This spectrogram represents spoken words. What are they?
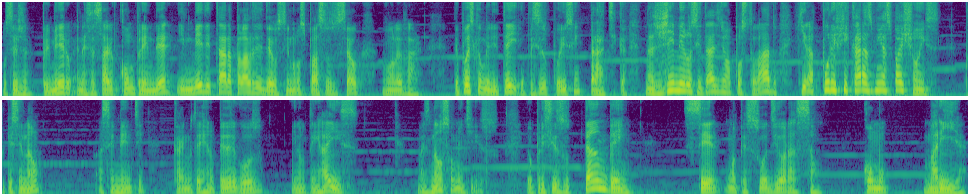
Ou seja, primeiro é necessário compreender e meditar a palavra de Deus, senão os passos do céu vão levar. Depois que eu meditei, eu preciso pôr isso em prática, na generosidade de um apostolado que irá purificar as minhas paixões, porque senão a semente cai no terreno pedregoso e não tem raiz. Mas não somente isso, eu preciso também ser uma pessoa de oração, como Maria,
